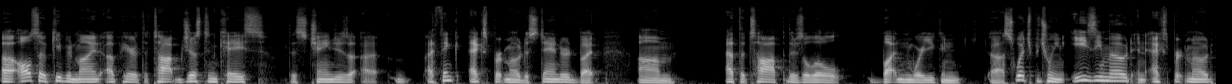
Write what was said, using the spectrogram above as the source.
Uh, also, keep in mind up here at the top, just in case this changes. Uh, I think expert mode is standard, but um, at the top there's a little button where you can uh, switch between easy mode and expert mode.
